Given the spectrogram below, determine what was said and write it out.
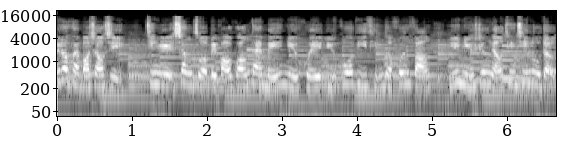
娱乐快报消息：近日，向佐被曝光带美女回与郭碧婷的婚房，与女生聊天记录等，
